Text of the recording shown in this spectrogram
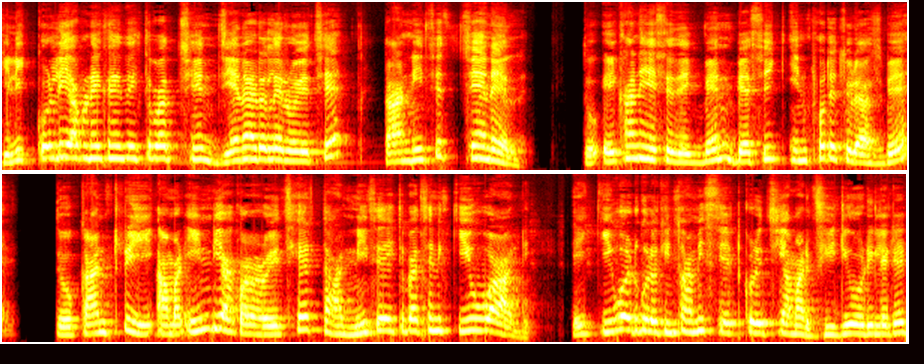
ক্লিক করলেই আপনারা এখানে দেখতে পাচ্ছেন জেনারেলে রয়েছে, তার নিচে চ্যানেল তো এখানে এসে দেখবেন বেসিক ইনফোতে চলে আসবে। তো কান্ট্রি আমার ইন্ডিয়া করা রয়েছে, তার নিচে দেখতে পাচ্ছেন কিওয়ার্ড এই কিওয়ার্ডগুলো কিন্তু আমি সেট করেছি আমার ভিডিও রিলেটেড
